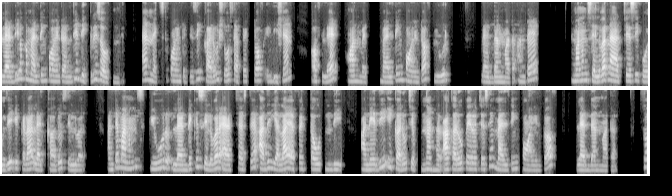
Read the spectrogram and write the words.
లెడ్ యొక్క మెల్టింగ్ పాయింట్ అనేది డిక్రీజ్ అవుతుంది. అండ్ నెక్స్ట్ పాయింట్ వచ్చేసి curve shows effect of addition of lead on melting point of pure lead అనమాట అంటే మనం సిల్వర్ని యాడ్ చేసి కోల్ది ఇక్కడ లెడ్ కాదు సిల్వర్ అంటే మనం ప్యూర్ లెడ్కి సిల్వర్ యాడ్ చేస్తే అది ఎలా ఎఫెక్ట్ అవుతుంది అనేది ఈ కరువు చెప్తుంది అంటున్నారు. ఆ కరువు పేరు వచ్చేసి మెల్టింగ్ పాయింట్ ఆఫ్ లెడ్ అనమాట so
